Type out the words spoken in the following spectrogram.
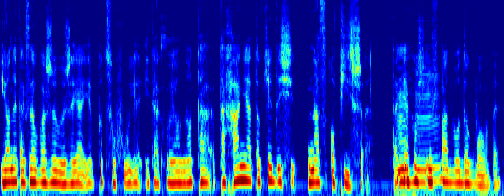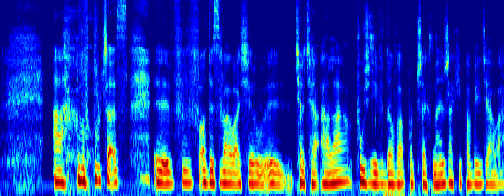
i one tak zauważyły, że ja je podsłuchuję i tak mówią, no ta, ta Hania to kiedyś nas opisze. Tak mm -hmm. jakoś im wpadło do głowy. A wówczas y, odezwała się y, ciocia Ala, później wdowa po trzech mężach i powiedziała,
